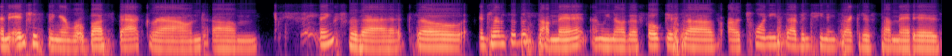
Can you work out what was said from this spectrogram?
an interesting and robust background. Um, thanks for that. So in terms of the summit, and we know the focus of our 2017 Executive Summit is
